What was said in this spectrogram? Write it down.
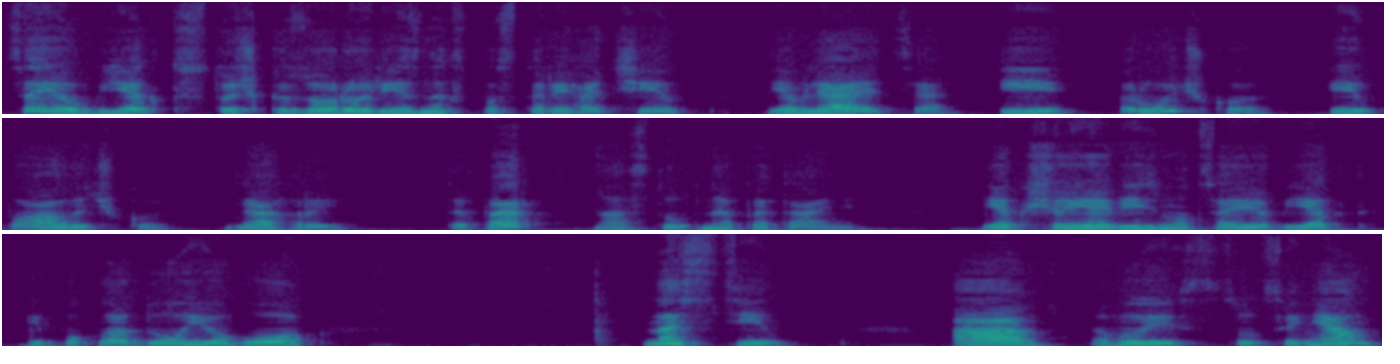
Цей об'єкт з точки зору різних спостерігачів являється і ручкою, і паличкою для гри. Тепер наступне питання. Якщо я візьму цей об'єкт і покладу його на стіл, а ви з цуценям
